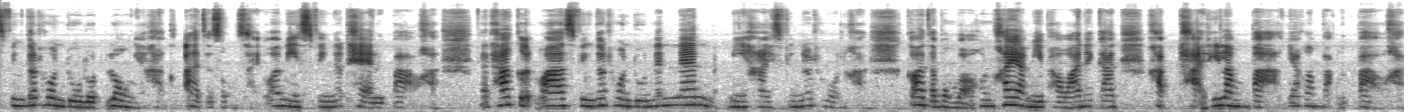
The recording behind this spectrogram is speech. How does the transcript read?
sphincter tone ดูลดลงเนี่ยค่ะ ก็อาจจะสงสัยว่ามี sphincter tear หรือเปล่าค่ะ แต่ถ้าเกิดว่า sphincter tone ดูแน่น ๆ มี high sphincter tone ค่ะ ก็อาจจะบ่งบอกคนไข้มีภาวะในการขับถ่ายที่ลำบาก ยากลำบากหรือเปล่าค่ะ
